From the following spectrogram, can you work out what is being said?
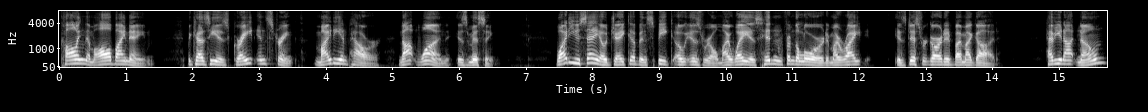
calling them all by name. Because he is great in strength, mighty in power, not one is missing. Why do you say, O Jacob, and speak, O Israel, my way is hidden from the Lord, and my right is disregarded by my God? Have you not known?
